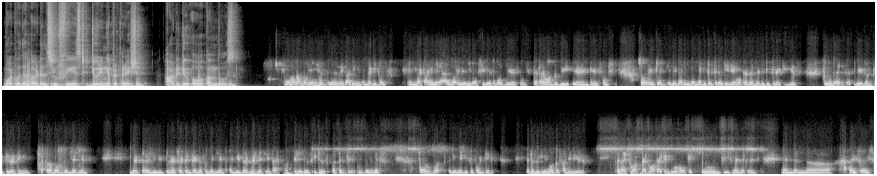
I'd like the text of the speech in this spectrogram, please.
What were the hurdles you faced during your preparation? How did you overcome those? So one of the main hurdles regarding the medicals. In my final year, I got really got serious about the Air Force, that I want to be in Air Force. So I checked regarding the medical criteria, what are the medical criteria. So that based on particular thing about the leg length, that uh, you need to have certain kind of a leg length. I measured my leg length. I thought it is it is a to So I got really disappointed at the beginning of the final year. Then I thought that what I can do about it to increase my leg length. And then uh, I searched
